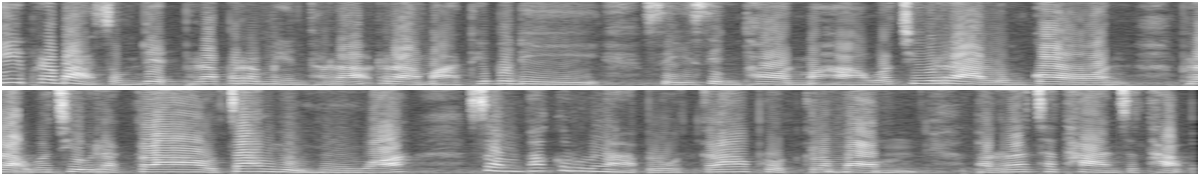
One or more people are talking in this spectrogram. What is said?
ที่พระบาทสมเด็จพระประเมนทรรามาธิบดีศรีสินธรมหาวชิราลงกรณ์พระวชิรเกล้าเจ้าอยู่หัว ทรงพระกรุณาโปรดเกล้าโปรดกระหม่อม พระราชทานสถาป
